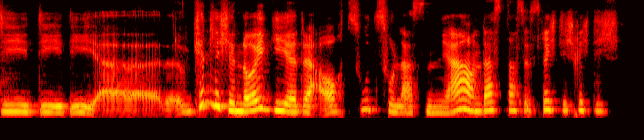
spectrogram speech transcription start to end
die, die, die äh, kindliche Neugierde auch zuzulassen. Ja, und das, das ist richtig, richtig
